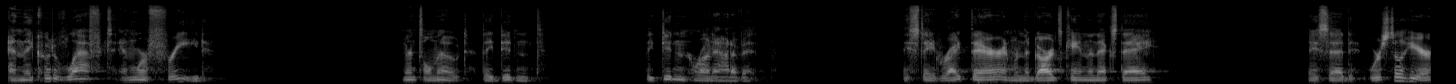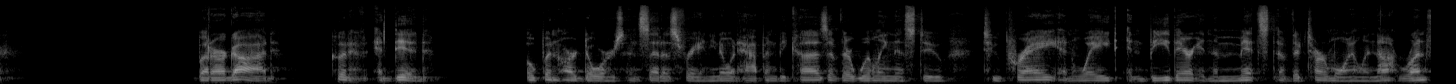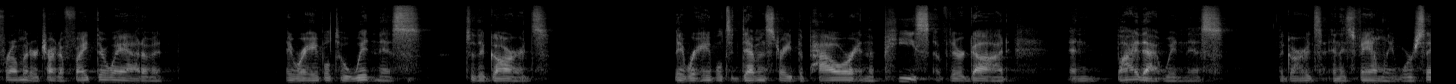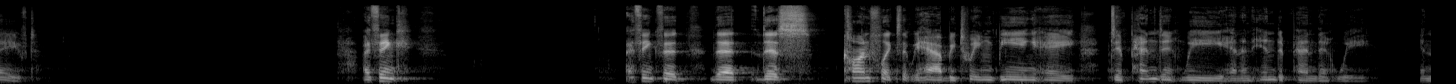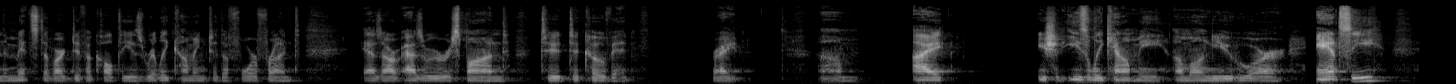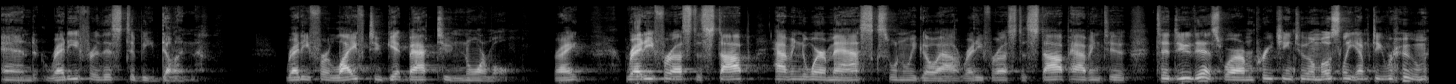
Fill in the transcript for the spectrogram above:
and they could have left and were freed. Mental note, they didn't. They didn't run out of it. They stayed right there, and when the guards came the next day, they said, We're still here, but our God could have and did open our doors and set us free. And you know what happened? Because of their willingness to to pray and wait and be there in the midst of the turmoil and not run from it or try to fight their way out of it. They were able to witness to the guards. They were able to demonstrate the power and the peace of their God. And by that witness, the guards and his family were saved. I think, I think that, that this conflict that we have between being a dependent we and an independent we in the midst of our difficulty is really coming to the forefront as, our, as we respond to, to COVID, right? Um, I, you should easily count me among you who are antsy and ready for this to be done, ready for life to get back to normal, right? ready for us to stop having to wear masks when we go out, ready for us to stop having to, to do this where I'm preaching to a mostly empty room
